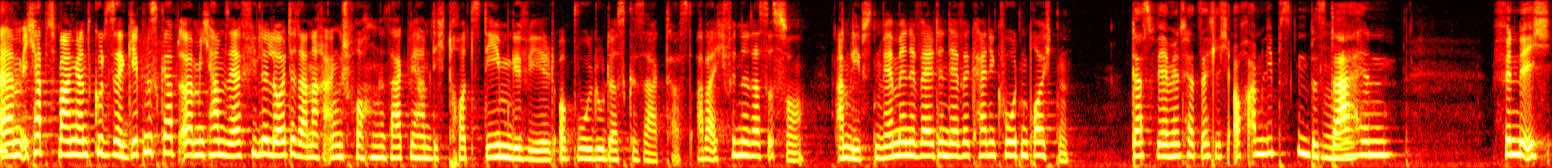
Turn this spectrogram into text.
ähm, ich habe zwar ein ganz gutes Ergebnis gehabt, aber mich haben sehr viele Leute danach angesprochen und gesagt, wir haben dich trotzdem gewählt, obwohl du das gesagt hast. Aber ich finde, das ist so. Am liebsten wäre mir eine Welt, in der wir keine Quoten bräuchten. Das wäre mir tatsächlich auch am liebsten. Mhm. Bis dahin finde ich,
